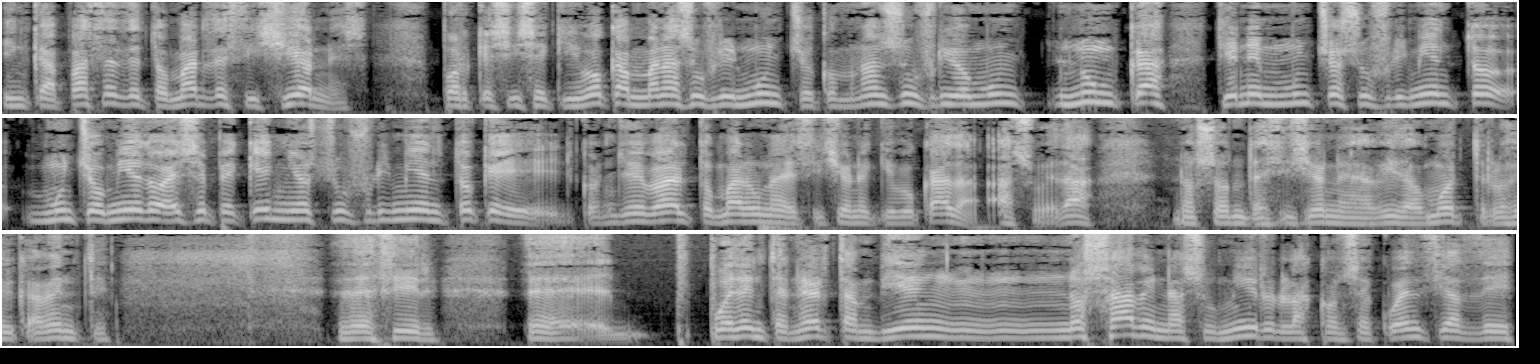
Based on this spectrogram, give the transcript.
incapaces de tomar decisiones, porque si se equivocan van a sufrir mucho, como no han sufrido nunca, tienen mucho sufrimiento, mucho miedo a ese pequeño sufrimiento que conlleva el tomar una decisión equivocada a su edad. No son decisiones a vida o muerte, lógicamente. Es decir, eh, pueden tener también, no saben asumir las consecuencias de,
